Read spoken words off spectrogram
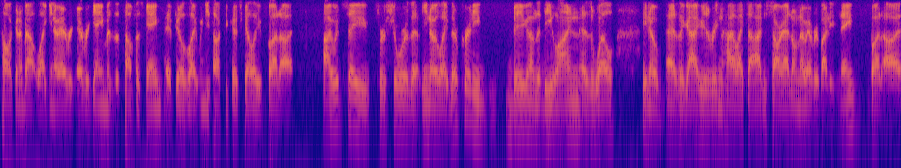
talking about like you know every every game is the toughest game. It feels like when you talk to Coach Kelly, but uh, I would say for sure that you know like they're pretty big on the D line as well. You know, as a guy who's reading highlights, I'm sorry I don't know everybody's name, but uh,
